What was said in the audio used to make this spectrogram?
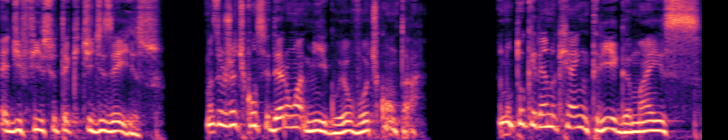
é difícil ter que te dizer isso. Mas eu já te considero um amigo, eu vou te contar. Eu não tô querendo criar intriga, mas.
